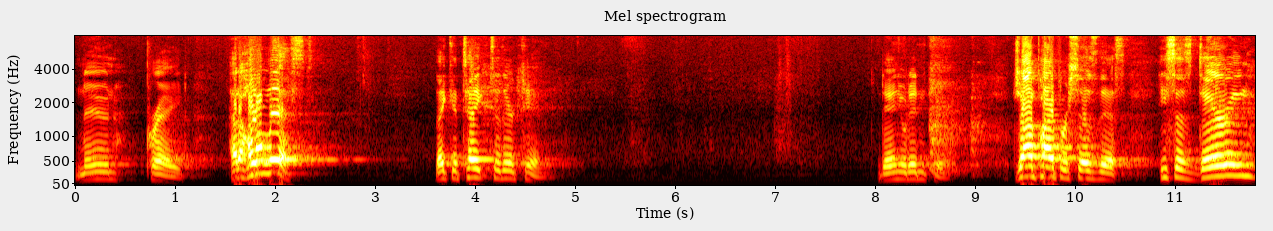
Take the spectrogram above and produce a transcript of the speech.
Noon, prayed. Had a whole list they could take to their king. Daniel didn't care. John Piper says this. He says, daring,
